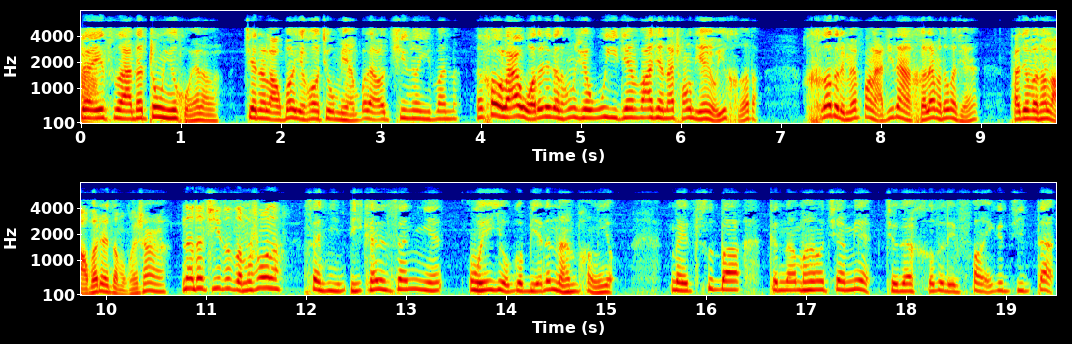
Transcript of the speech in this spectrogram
这一次啊，他终于回来了，见着老婆以后就免不了亲热一番呢。那后来我的这个同学无意间发现他床底下有一盒子，盒子里面放俩鸡蛋和两百多块钱，他就问他老婆这怎么回事啊？那他妻子怎么说呢？在你离开了三年，我也有过别的男朋友，每次吧跟男朋友见面就在盒子里放一个鸡蛋。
